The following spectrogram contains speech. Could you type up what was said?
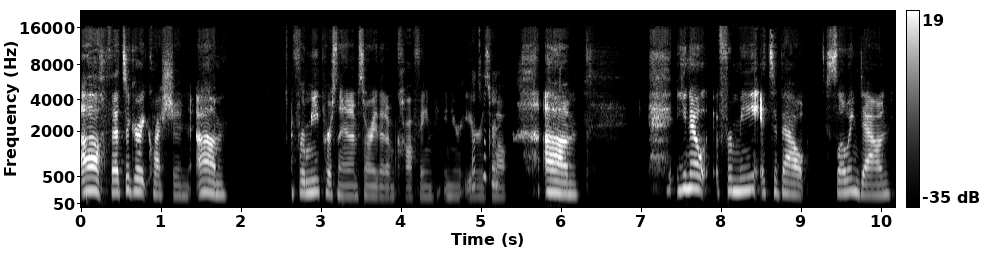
Oh, that's a great question. Um, for me personally, and I'm sorry that I'm coughing in your ear that's as okay well. Um, you know, for me, it's about slowing down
